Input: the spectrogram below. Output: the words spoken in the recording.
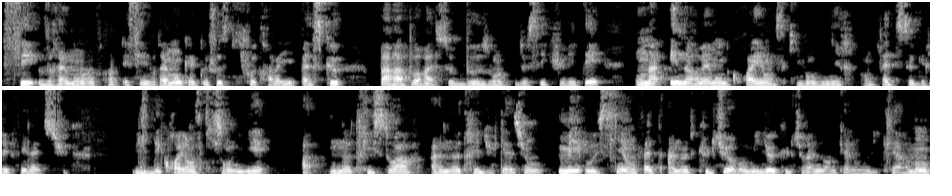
c'est vraiment un frein. Et c'est vraiment quelque chose qu'il faut travailler. Parce que par rapport à ce besoin de sécurité, on a énormément de croyances qui vont venir en fait se greffer là-dessus. Des croyances qui sont liées à notre histoire, à notre éducation, mais aussi en fait à notre culture, au milieu culturel dans lequel on vit. Clairement,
